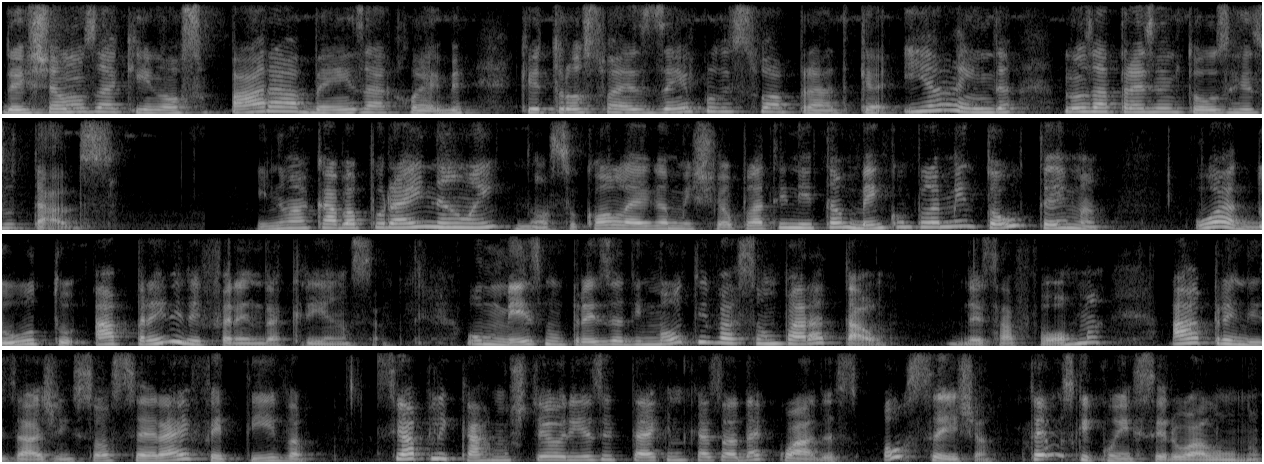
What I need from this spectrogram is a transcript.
Deixamos aqui nosso parabéns à Kleber, que trouxe o exemplo de sua prática e ainda nos apresentou os resultados. E não acaba por aí não, hein? Nosso colega Michel Platini também complementou o tema. O adulto aprende diferente da criança. O mesmo precisa de motivação para tal. Dessa forma, a aprendizagem só será efetiva se aplicarmos teorias e técnicas adequadas, ou seja, temos que conhecer o aluno.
